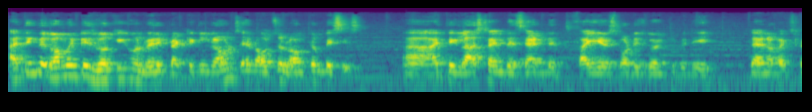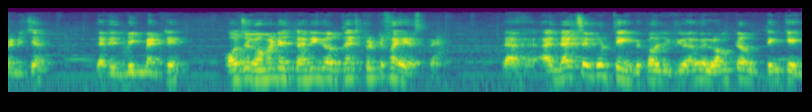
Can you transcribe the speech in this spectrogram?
I think the government is working on very practical grounds and also long-term basis. I think last time they said that five years what is going to be the plan of expenditure that is being maintained. Also, government is planning of next 25 years plan, Uh, and that's a good thing because if you have a long-term thinking,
